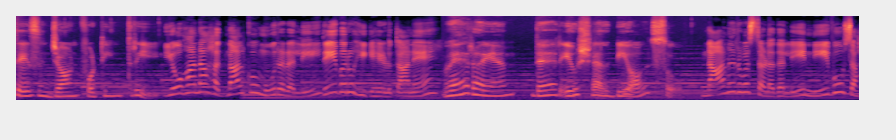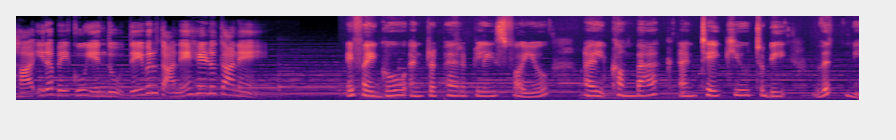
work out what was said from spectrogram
says in John fourteen 14:3, Yohana ಹದಿನಾಲ್ಕು ಮೂರರಲ್ಲಿ ದೇವರು ಹೀಗೆ ಹೇಳುತ್ತಾನೆ. Where I am, there you shall be also. ನಾನಿರುವ ಸ್ಥಳದಲ್ಲಿ ನೀವೂ ಸಹ ಇರಬೇಕು ಎಂದು ದೇವರು ತಾನೇ ಹೇಳುತ್ತಾನೆ. If I go and prepare a place for you, I'll come back and take you to be with me.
